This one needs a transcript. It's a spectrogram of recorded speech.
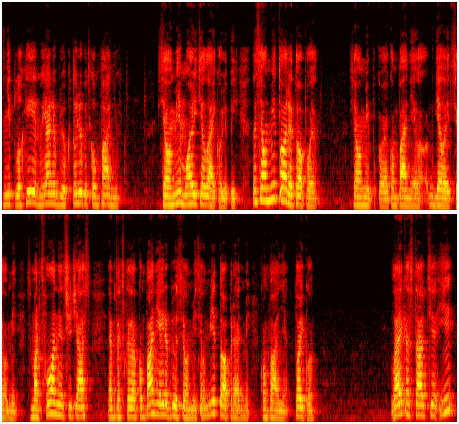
неплохие, но я люблю. Кто любит компанию Xiaomi, можете лайк улепить. Но Xiaomi тоже топовые. Xiaomi э, компания делает Xiaomi смартфоны сейчас. Я бы так сказал, компания, я люблю Xiaomi. Xiaomi топ Redmi компания. Только лайк оставьте и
